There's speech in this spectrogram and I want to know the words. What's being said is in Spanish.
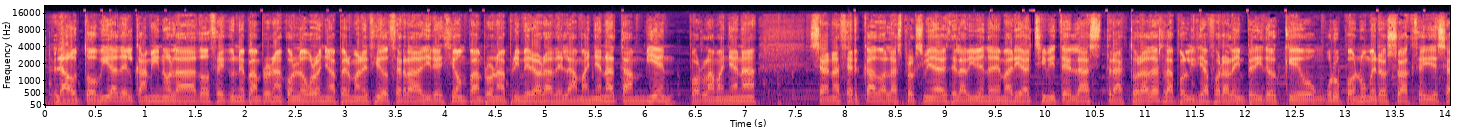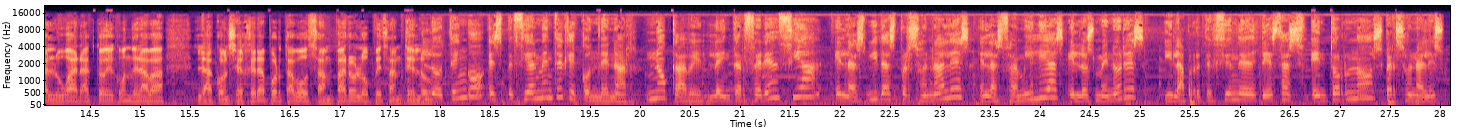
la autovía del camino, la A12 que une Pamplona con Logroño, ha permanecido cerrada. Dirección Pamplona primera hora de la mañana. También por la mañana se han acercado a las proximidades de la vivienda de María Chivite las tractoradas. La policía foral ha impedido que un grupo numeroso accediese al lugar, acto que condenaba la consejera portavoz Amparo López Antelo. Lo tengo especialmente que condenar. No cabe la interferencia en las vidas personales, en las familias, en los menores y la protección de, de estos entornos personales.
